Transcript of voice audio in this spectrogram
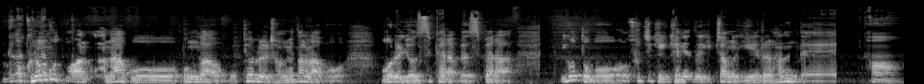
내가 어, 그런 것도 안, 안 하고 뭔가 목표를 정해달라고 뭐를 연습해라 연습해라 이것도 뭐 솔직히 걔네들 입장을 이해를 하는데 어,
